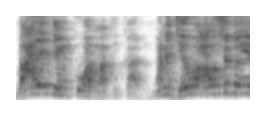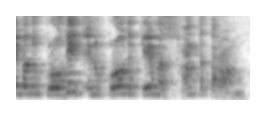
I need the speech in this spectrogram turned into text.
બારે કેમ કૂવામાંથી કાઢવું અને જેવો આવશે તો એ બધું ક્રોધિત, એનું ક્રોધ કેમ શાંત કરવાનું?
